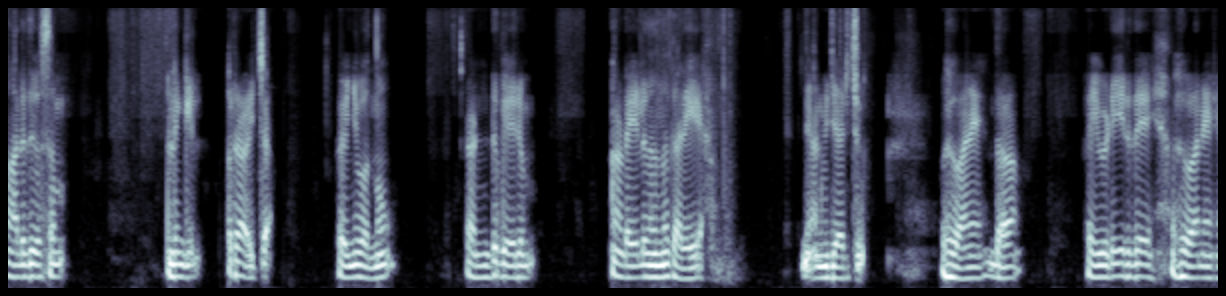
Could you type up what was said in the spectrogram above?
നാല് ദിവസം അല്ലെങ്കിൽ ഒരാഴ്ച കഴിഞ്ഞു വന്നു. രണ്ടുപേരും നടയിൽ നിന്ന് കരയുക. ഞാൻ വിചാരിച്ചു ഭഗവാനെ എന്താ? കൈവിടിയിരുതേ ഭഗവാനെ.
